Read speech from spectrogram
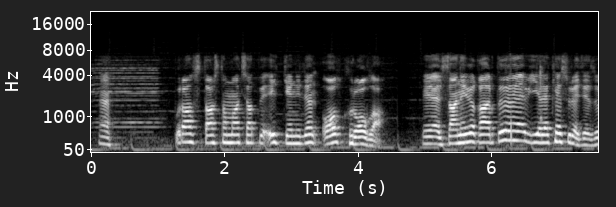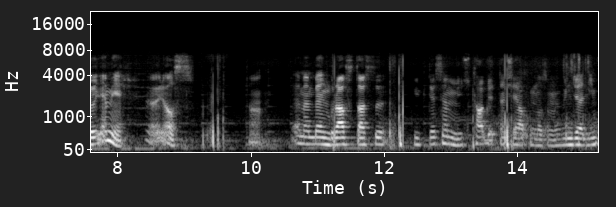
Heh. Brawl Stars'ta maç at ve ilk yenilen All Crow'la. E, efsanevi kartı yeleke süreceğiz öyle mi? Öyle olsun. Tamam. Hemen ben Brawl Stars'ı yüklesem mi? Tabletten şey yapayım o zaman güncelleyeyim.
